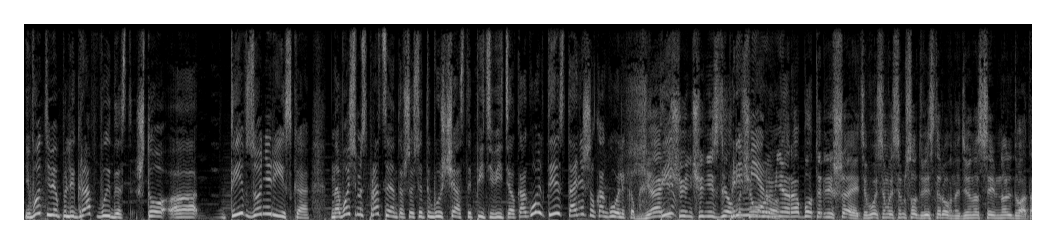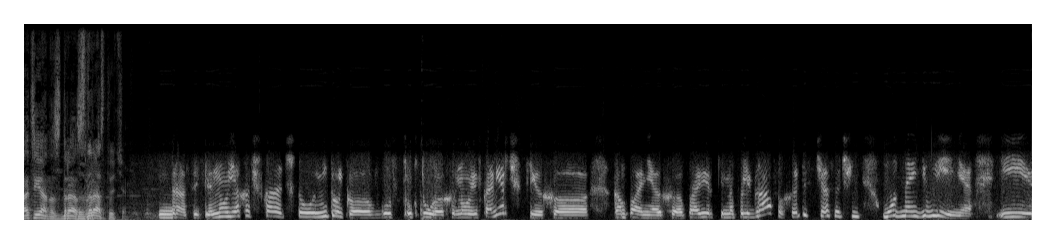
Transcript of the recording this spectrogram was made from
И вот тебе полиграф выдаст, что э, ты в зоне риска на 80%, что если ты будешь часто пить и видеть алкоголь, ты станешь алкоголиком. Я Ты, еще ничего не сделал. к Почему вы примеру, меня работу решаете? 8 800 200 ровно 9702. Татьяна, здравствуйте. Здравствуйте. Здравствуйте. Ну, я хочу сказать, что не только в госструктурах, но и в коммерческих э, компаниях э, проверки на полиграфах это сейчас очень модное явление. И,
